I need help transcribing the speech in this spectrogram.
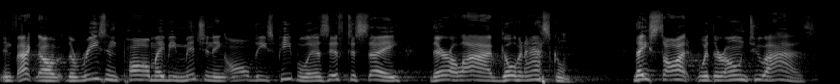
In fact, the reason Paul may be mentioning all these people is if to say they're alive, go and ask them. They saw it with their own two eyes.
